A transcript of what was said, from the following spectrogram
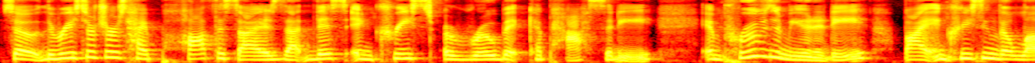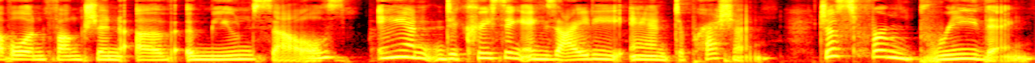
So the researchers hypothesized that this increased aerobic capacity improves immunity by increasing the level and function of immune cells and decreasing anxiety and depression just from breathing.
